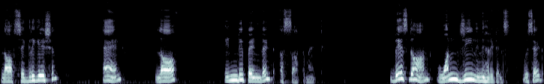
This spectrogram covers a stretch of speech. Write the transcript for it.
law of segregation, and law of independent assortment. Based on one gene inheritance, we said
